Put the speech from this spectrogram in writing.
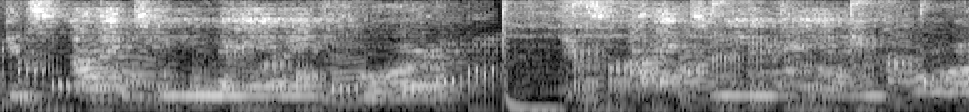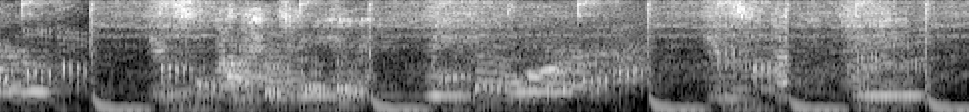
It's 1984. It's 1984. It's 1984. It's 19.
